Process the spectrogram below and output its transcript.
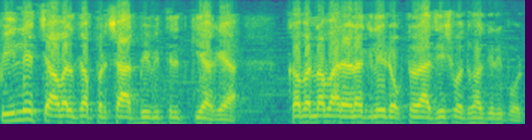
पीले चावल का प्रसाद भी वितरित किया गया। खबरनामा हरियाणा के लिए डॉक्टर राजेश वधवा की रिपोर्ट।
